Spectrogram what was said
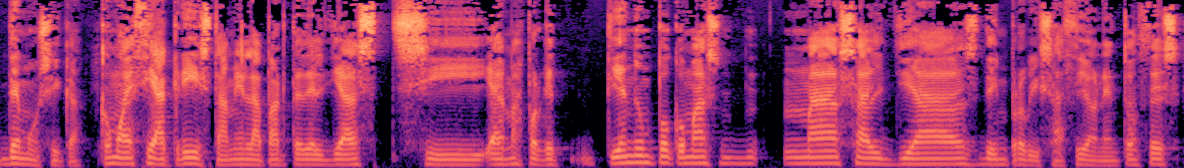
de música. Como decía Chris, también la parte del jazz, sí, además porque tiende un poco más, más al jazz de improvisación. Entonces,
